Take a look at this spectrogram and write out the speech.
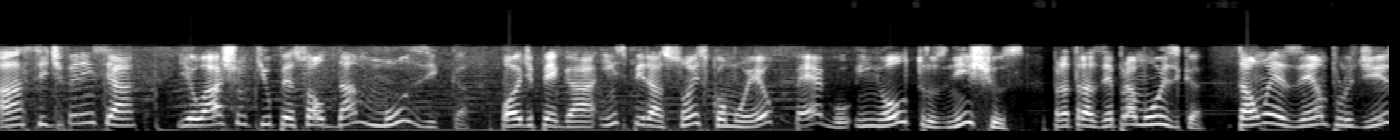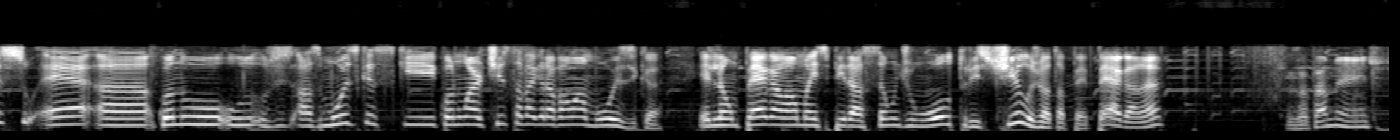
a se diferenciar. E eu acho que o pessoal da música pode pegar inspirações como eu pego em outros nichos para trazer para música. Tá um exemplo disso é uh, quando os, as músicas que quando um artista vai gravar uma música, ele não pega lá uma inspiração de um outro estilo, JP, pega, né? Exatamente.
